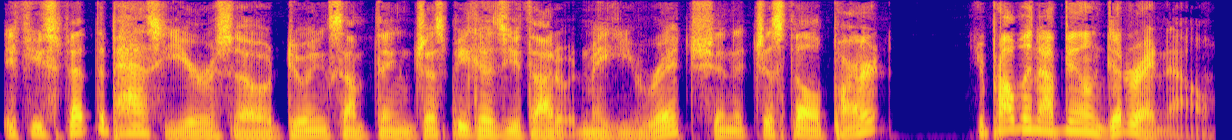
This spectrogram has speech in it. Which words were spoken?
If you spent the past year or so doing something just because you thought it would make you rich and it just fell apart, you're probably not feeling good right now.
